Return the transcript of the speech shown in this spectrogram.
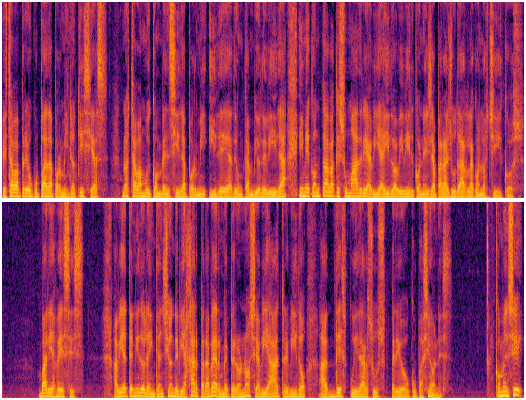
Estaba preocupada por mis noticias no estaba muy convencida por mi idea de un cambio de vida y me contaba que su madre había ido a vivir con ella para ayudarla con los chicos. Varias veces había tenido la intención de viajar para verme, pero no se había atrevido a descuidar sus preocupaciones. Comencé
